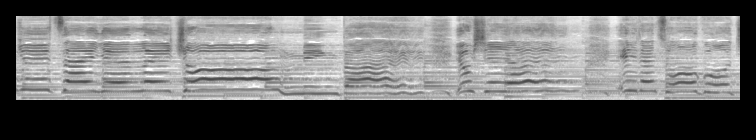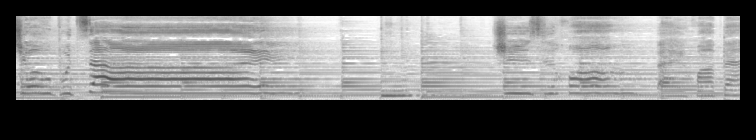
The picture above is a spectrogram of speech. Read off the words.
于在眼泪中明白，有些人一旦错过就不再。栀子花，白花瓣，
